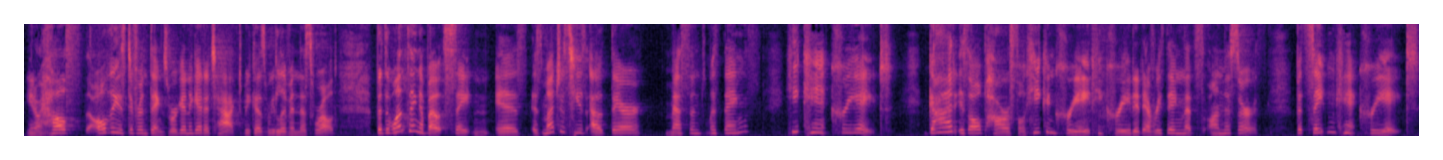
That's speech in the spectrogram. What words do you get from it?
you know health, all these different things. We're gonna get attacked because we live in this world. But the one thing about Satan is, as much as he's out there messing with things he can't create. God is all powerful. He can create. He created everything that's on this earth. But Satan can't create.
